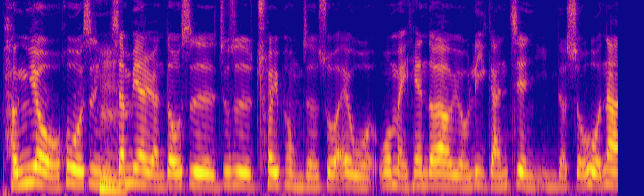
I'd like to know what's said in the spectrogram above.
朋友或者是你身边的人都是就是吹捧着说，哎，我我每天都要有立竿见影的收获。那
